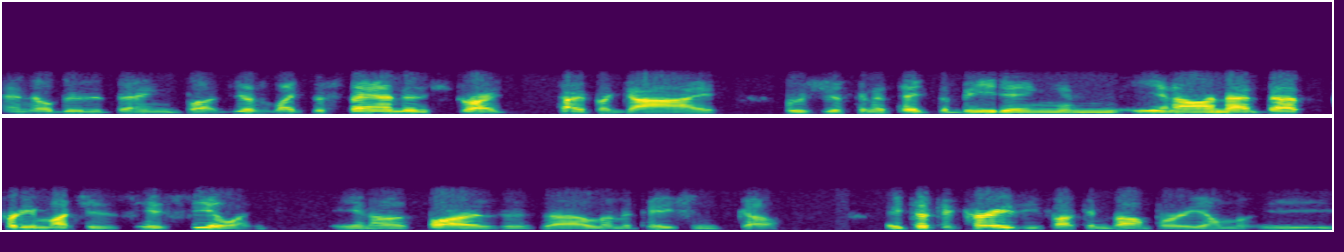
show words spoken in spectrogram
and he'll do the thing, but just like the stand and strike type of guy who's just gonna take the beating and you know, and that that's pretty much his his ceiling, you know, as far as his uh, limitations go. He took a crazy fucking bump where he almost he,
